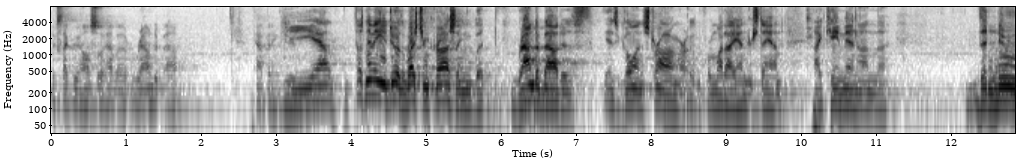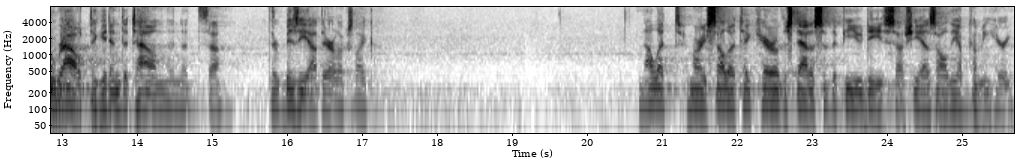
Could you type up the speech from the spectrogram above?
Looks like we also have a roundabout happening too. Yeah, it doesn't have anything to do with the Western Crossing, but roundabout is, is going strong, or from what I understand. I came in on the, the new route to get into town, and it's, uh, they're busy out there, it looks like. I'll let Maricela take care of the status of the PUDs. Uh, She has all the upcoming hearings.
